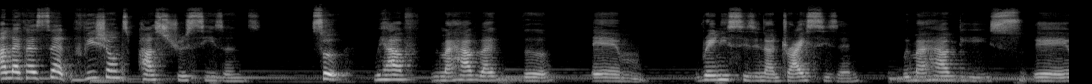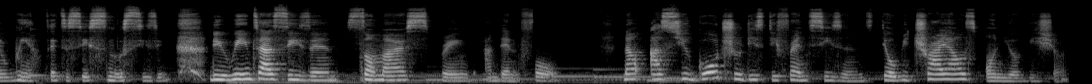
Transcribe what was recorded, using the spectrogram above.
and like I said, visions pass through seasons. So we have we might have like the um rainy season and dry season we might have the uh, we have to say snow season, the winter season, summer, spring, and then fall. Now, as you go through these different seasons, there will be trials on your vision.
